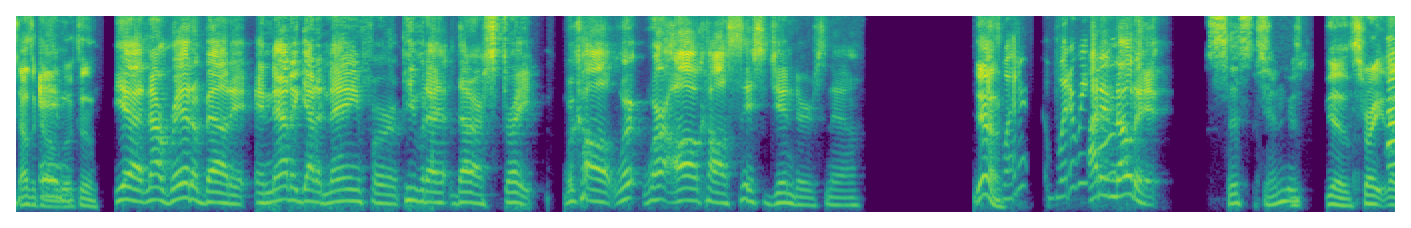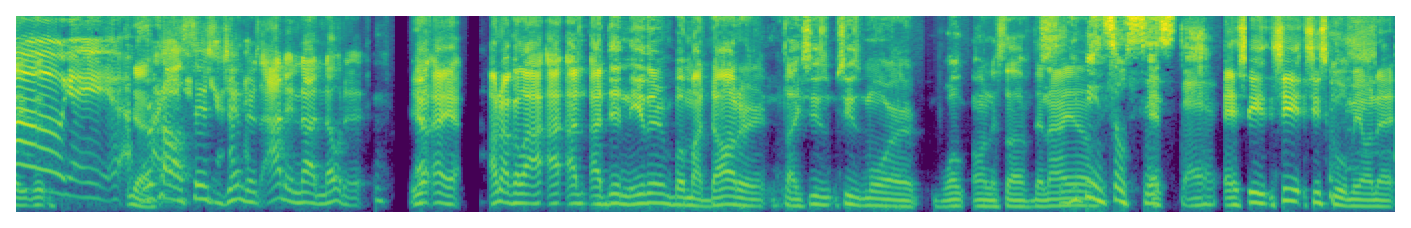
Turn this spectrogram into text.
that was a comic And- book too. Yeah, and I read about it, and now they got a name for people that that are straight. We're called we're we're all called cisgenders now. Yeah, What are, what are we? I didn't know that. Cisgender. yeah, straight. Like, Oh yeah, yeah, yeah. Yeah. We're called Yeah, cisgenders. I did not know that. Yeah, hey, I'm not gonna lie, I, I I didn't either, but my daughter, like she's she's more woke on this stuff than I am. being so cis, Dad. And she she she schooled me on that.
